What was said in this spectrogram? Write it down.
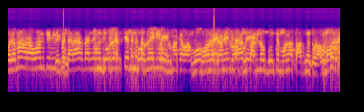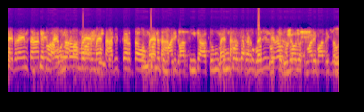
ओलमा और आवाम के बीच में दरार डालने वाली लोग बोलते मौलाना साहब ने तोड़ा। मौलाना इब्राहिम साहब मैं साबित करता हूँ मैं तुम्हारी बात सुन के तुम्हारी बात एकदम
